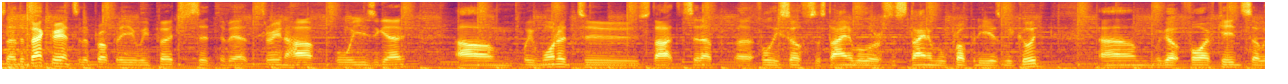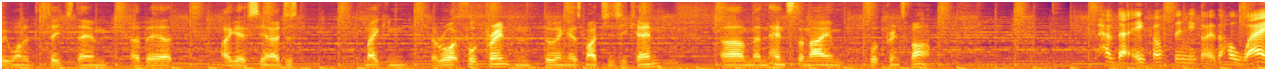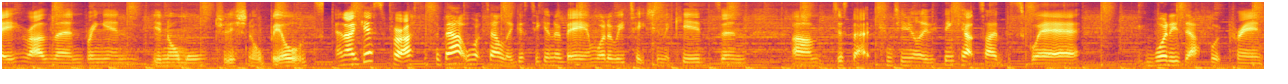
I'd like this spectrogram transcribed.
So the background to the property, we purchased it about three and a half, four years ago. Um, we wanted to start to set up a fully self-sustainable or a sustainable property as we could. Um, we got five kids, so we wanted to teach them about, I guess, you know, just making the right footprint and doing as much as you can, um, and hence the name Footprints Farm have that ethos and you go the whole way rather than bring in your normal traditional builds. And I guess for us it's about what's our legacy going to be and what are we teaching the kids and um, just that continually to think outside the square, what is our footprint,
